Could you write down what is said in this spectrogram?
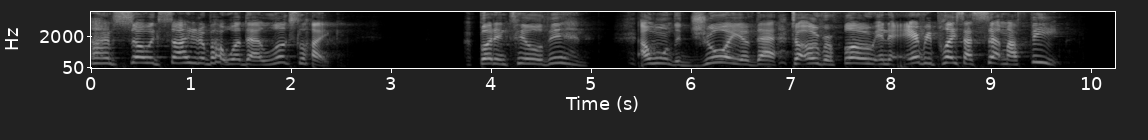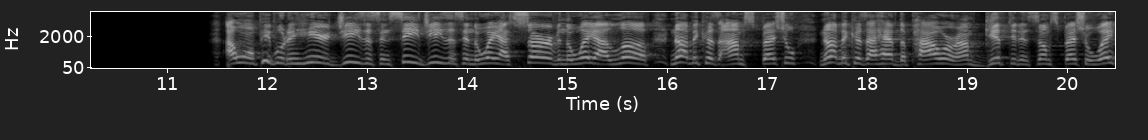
I'm so excited about what that looks like. But until then, I want the joy of that to overflow into every place I set my feet. I want people to hear Jesus and see Jesus in the way I serve and the way I love, not because I'm special, not because I have the power or I'm gifted in some special way,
